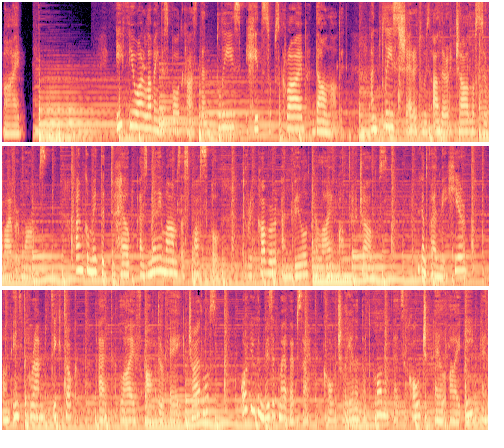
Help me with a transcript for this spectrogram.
Bye. If you are loving this podcast, then please hit subscribe, download it, and please share it with other childless survivor moms. I'm committed to help as many moms as possible to recover and build a life after childless. You can find me here on Instagram, TikTok at Life After a Child Loss, or you can visit my website coachliene.com. That's coach L I E N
